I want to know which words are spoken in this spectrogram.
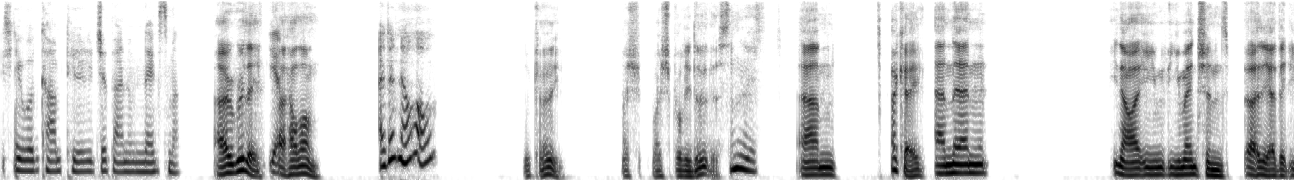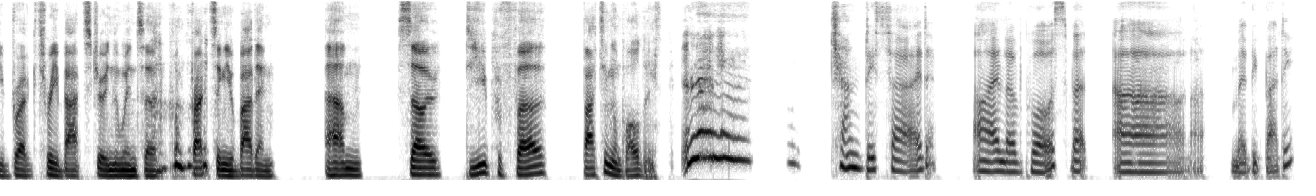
She will come to Japan next month. Oh, really? Yeah. For how long? I don't know. Okay. I should, I should probably do this. Yes. Um, okay. And then, you know, you, you mentioned earlier that you broke three bats during the winter practicing your batting. Um, so do you prefer batting or bowling? Can't decide. I love both, but uh, maybe batting.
